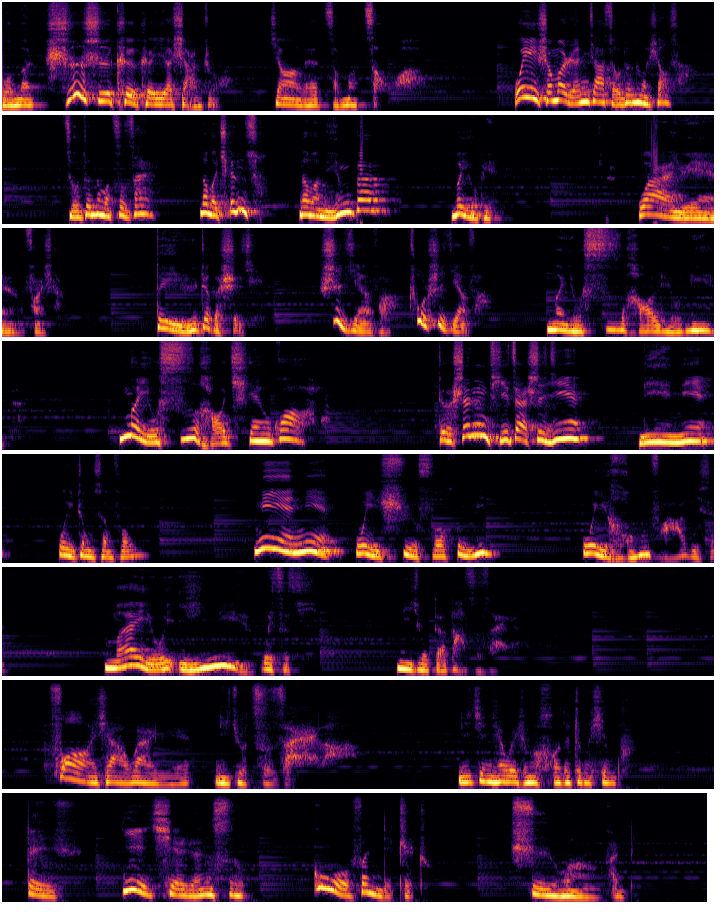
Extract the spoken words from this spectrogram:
我们时时刻刻要想着将来怎么走啊？为什么人家走的那么潇洒，走的那么自在，那么清楚，那么明白？没有别的，就是万缘放下。对于这个世界，世间法、出世间法，没有丝毫留恋的，没有丝毫牵挂了。这个身体在世间，念念为众生服务，念念为续佛慧命，为弘法利生，没有一念为自己，你就得大自在了！放下万缘，你就自在了。你今天为什么活得这么辛苦？对于一切人事物过分的执着。虚妄分别，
